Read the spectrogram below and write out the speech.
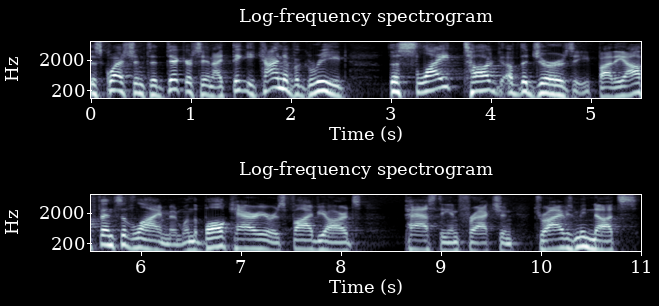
this question to Dickerson. I think he kind of agreed. The slight tug of the jersey by the offensive lineman when the ball carrier is five yards past the infraction drives me nuts.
